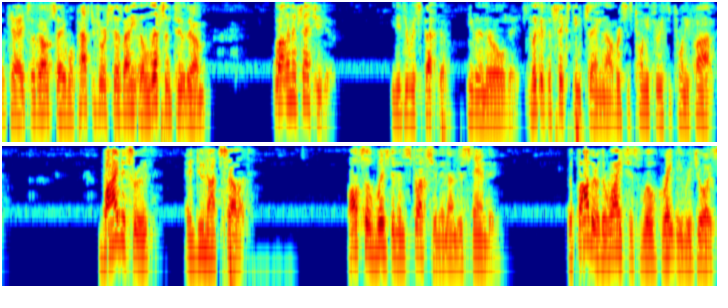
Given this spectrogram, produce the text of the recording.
Okay, so don't say, well, Pastor George says I need to listen to them. Well, in a sense you do. You need to respect them, even in their old age. Look at the 16th saying now, verses 23 to 25. Buy the truth and do not sell it. Also wisdom, instruction, and understanding. The father of the righteous will greatly rejoice,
